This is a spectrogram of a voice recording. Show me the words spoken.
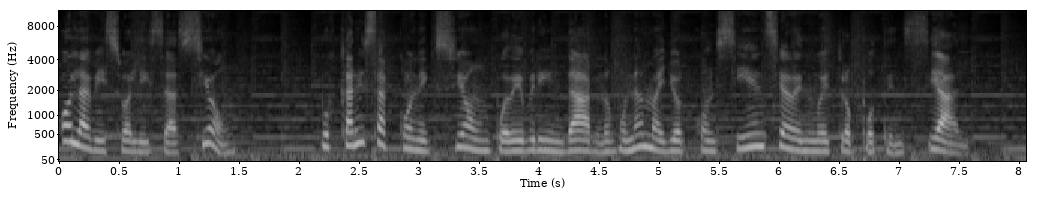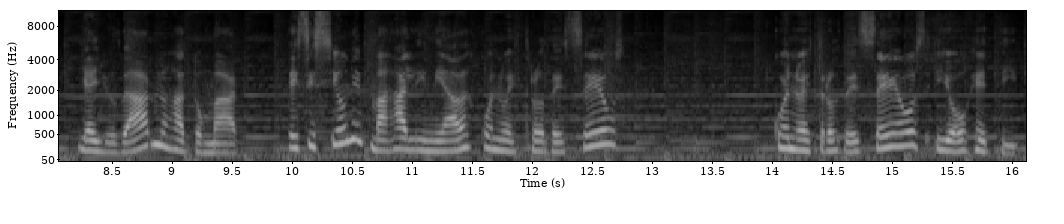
o la visualización. Buscar esa conexión puede brindarnos una mayor conciencia de nuestro potencial y ayudarnos a tomar decisiones más alineadas con nuestros deseos, con nuestros deseos y objetivos.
